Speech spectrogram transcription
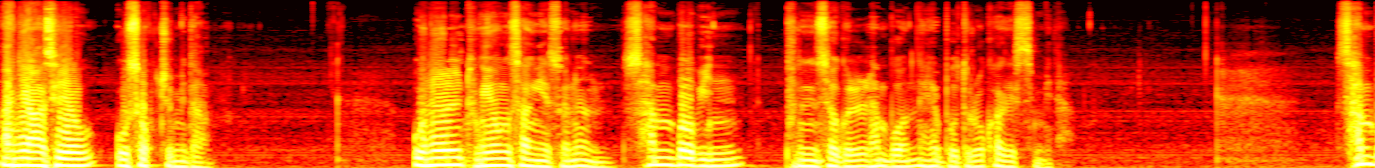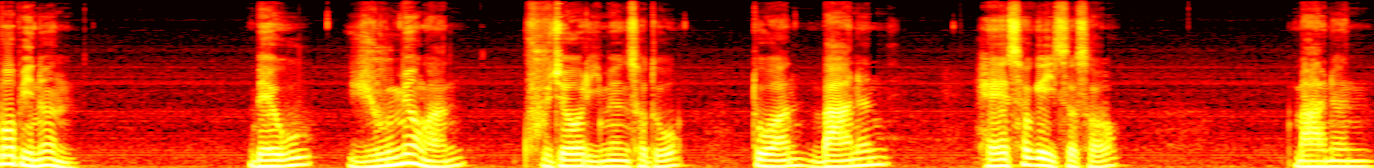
안녕하세요. 오석주입니다. 오늘 동영상에서는 삼법인 분석을 한번 해보도록 하겠습니다. 삼법인은 매우 유명한 구절이면서도 또한 많은 해석에 있어서 많은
